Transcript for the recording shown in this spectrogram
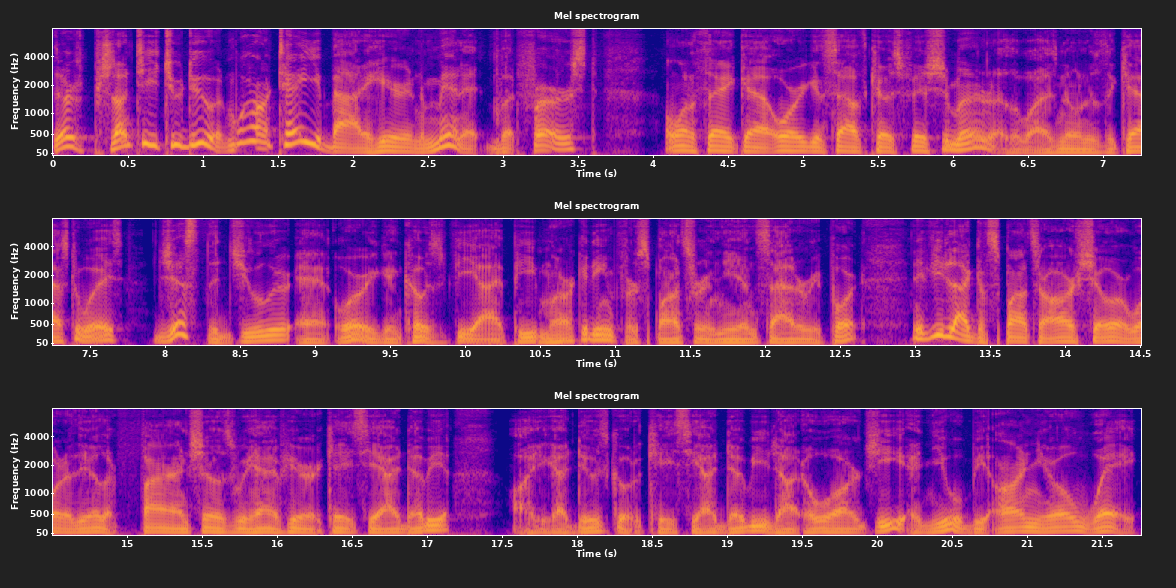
there's plenty to do, and we're going to tell you about it here in a minute. But first, I want to thank uh, Oregon South Coast Fishermen, otherwise known as the Castaways, Just the Jeweler, and Oregon Coast VIP Marketing for sponsoring the Insider Report. And if you'd like to sponsor our show or one of the other fine shows we have here at KCIW, all you got to do is go to kciw.org and you will be on your way.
